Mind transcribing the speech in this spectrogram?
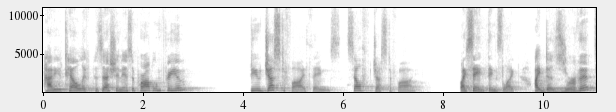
How do you tell if possession is a problem for you? Do you justify things, self justify, by saying things like, I deserve it,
